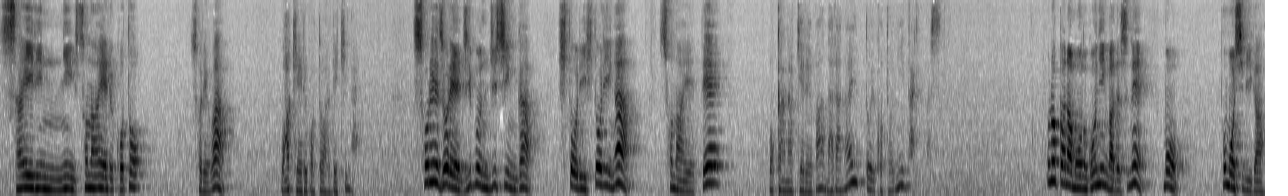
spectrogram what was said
再臨に備えることそれは分けることはできないそれぞれ自分自身が一人一人が備えて置かなければならないということになります愚かな者5人がですねもう灯火が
